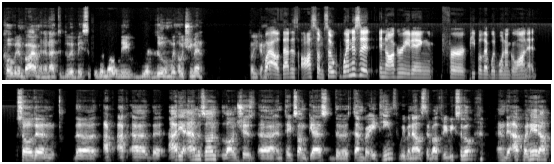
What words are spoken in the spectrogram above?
COVID environment and had to do it basically remotely via Zoom with Ho Chi Minh. So wow, have. that is awesome. So when is it inaugurating for people that would want to go on it? So the the uh, the Aria Amazon launches uh, and takes on guests December 18th. We've announced it about three weeks ago, and the Aquanera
